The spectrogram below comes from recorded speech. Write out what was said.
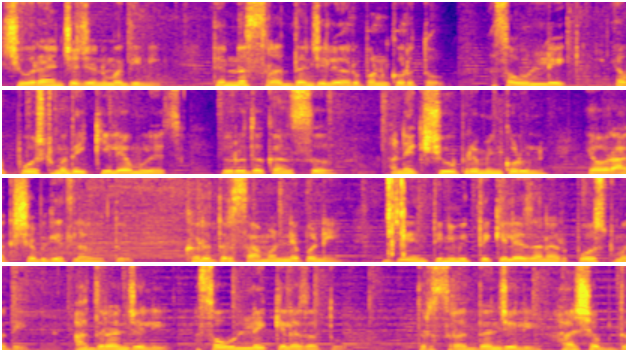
शिवरायांच्या जन्मदिनी त्यांना श्रद्धांजली अर्पण करतो असा उल्लेख या पोस्टमध्ये केल्यामुळेच विरोधकांसह अनेक शिवप्रेमींकडून यावर आक्षेप घेतला होता. खरं तर सामान्यपणे जयंतीनिमित्त केल्या जाणाऱ्या पोस्टमध्ये आदरांजली असा उल्लेख केला जातो. तर श्रद्धांजली हा शब्द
